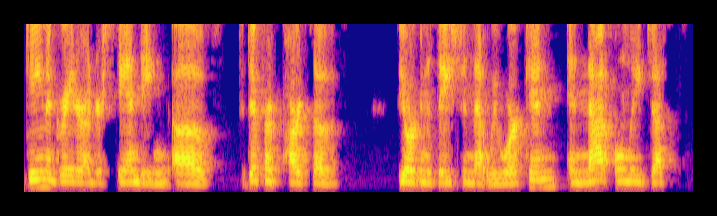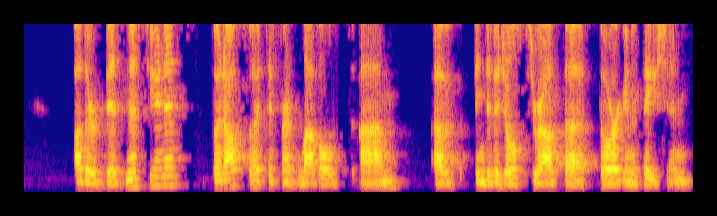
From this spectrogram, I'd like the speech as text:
gain a greater understanding of the different parts of the organization that we work in, and not only just other business units, but also at different levels um, of individuals throughout the, the organization.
